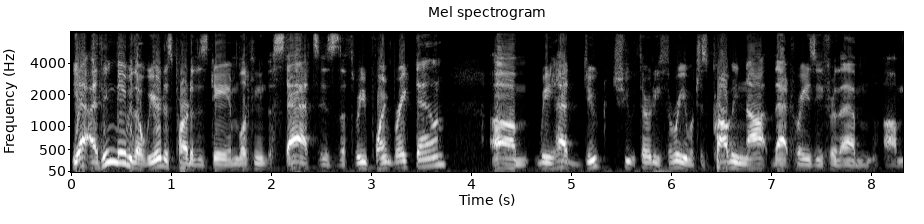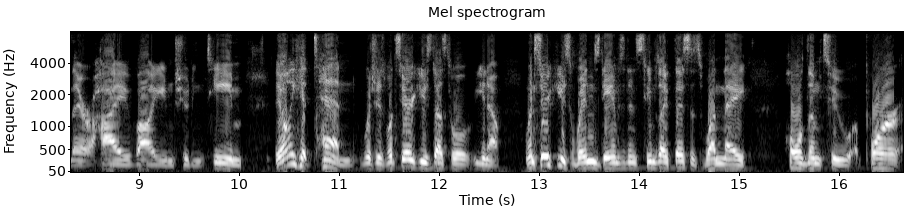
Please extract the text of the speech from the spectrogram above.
Yeah, I think maybe the weirdest part of this game, looking at the stats, is the three point breakdown. Um, we had Duke shoot 33, which is probably not that crazy for them. Um, they're a high volume shooting team. They only hit 10, which is what Syracuse does to, you know, when Syracuse wins games against teams like this, it's when they hold them to a poor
